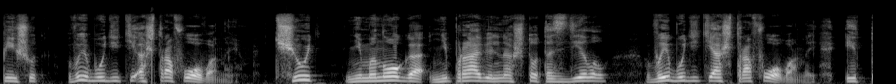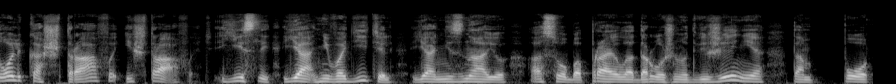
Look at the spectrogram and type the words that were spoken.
пишут, вы будете оштрафованы. Чуть немного неправильно что-то сделал, вы будете оштрафованы. И только штрафы и штрафы. Если я не водитель, я не знаю особо правила дорожного движения, там по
